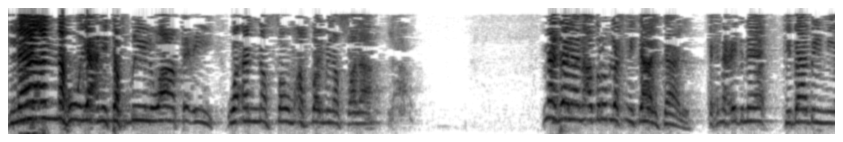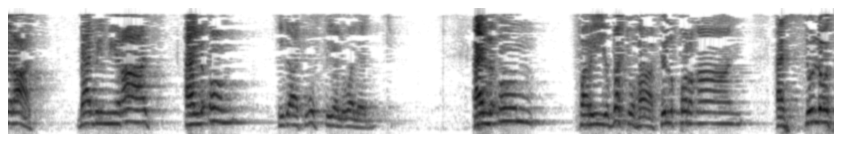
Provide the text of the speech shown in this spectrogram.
لا أنه يعني تفضيل واقعي وأن الصوم أفضل من الصلاة. لا. مثلا أضرب لك مثال ثالث. إحنا عندنا في باب الميراث. باب الميراث الأم إذا توفي الولد. الأم فريضتها في القرآن الثلث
